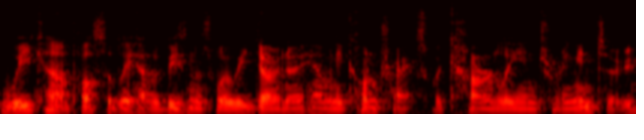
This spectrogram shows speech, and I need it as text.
we can't possibly have a business where we don't know how many contracts we're currently entering into.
